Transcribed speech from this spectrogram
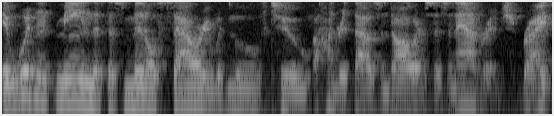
it wouldn't mean that this middle salary would move to hundred thousand dollars as an average, right?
